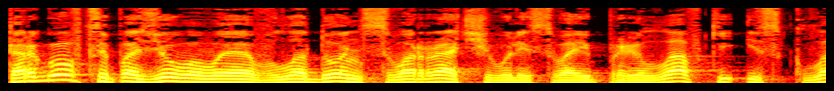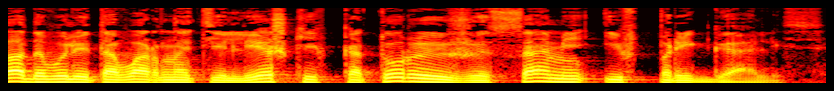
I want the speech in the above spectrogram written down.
Торговцы, позевывая в ладонь, сворачивали свои прилавки и складывали товар на тележки, в которые же сами и впрягались.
